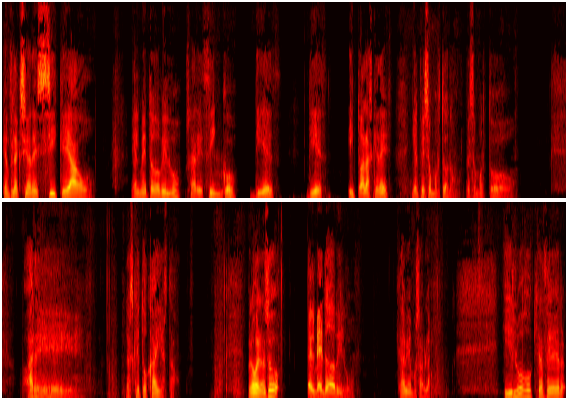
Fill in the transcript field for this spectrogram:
En flexiones sí que hago el método Bilbo, o sea, haré 5, 10, 10 y todas las que dé. Y el peso muerto no, el peso muerto haré las que toca y ya está. Pero bueno, eso, el método Bilbo, que habíamos hablado. Y luego quiero hacer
